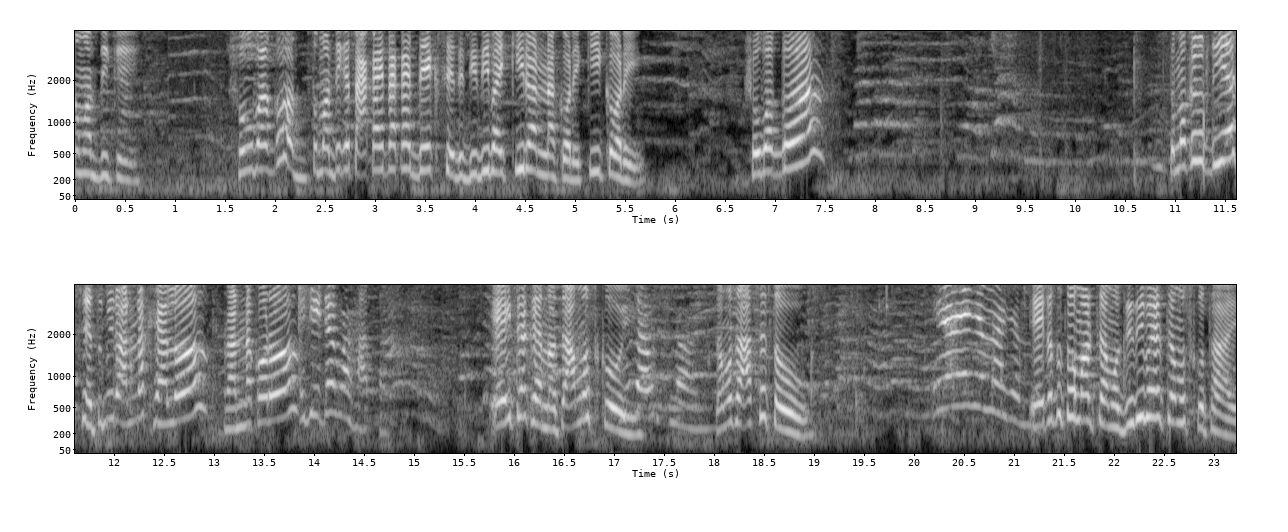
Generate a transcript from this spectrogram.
তোমার দিকে। সৌভাগ্য তোমার দিকে তাকায় তাকায় দেখছে দিদি ভাই কি রান্না করে কি করে। সৌভাগ্য? তোমাকে তো দিয়েছে তুমি রান্না খেলো রান্না করো। এইটা কেন? চামচ কই? চামচ আছে তো। এটা তো তোমার চামচ। দিদি ভাইয়ের চামচ কোথায়?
